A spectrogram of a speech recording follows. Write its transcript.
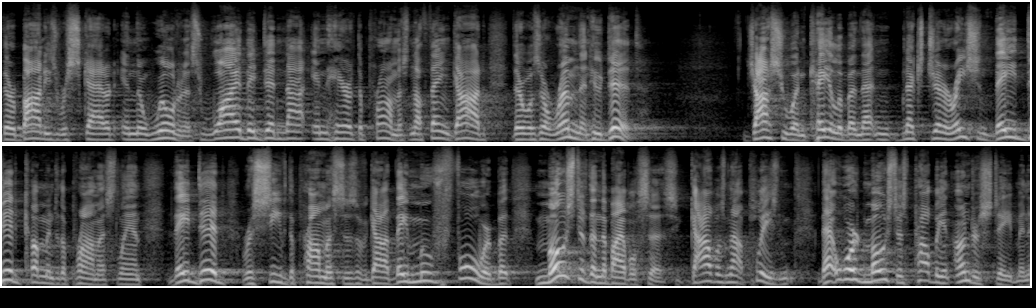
their bodies were scattered in the wilderness, why they did not inherit the promise. Now, thank God there was a remnant who did. Joshua and Caleb and that next generation, they did come into the promised land. They did receive the promises of God. They moved forward, but most of them, the Bible says, God was not pleased. That word most is probably an understatement.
